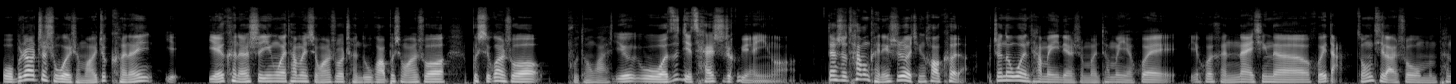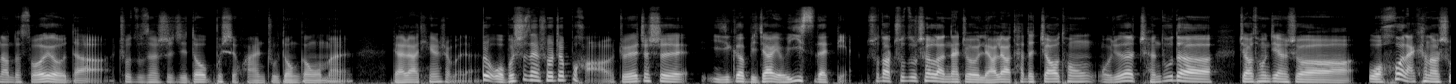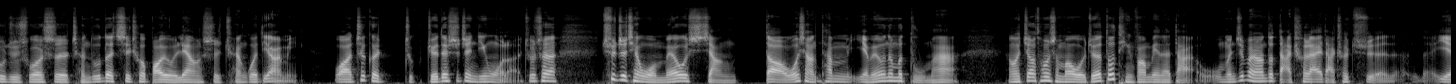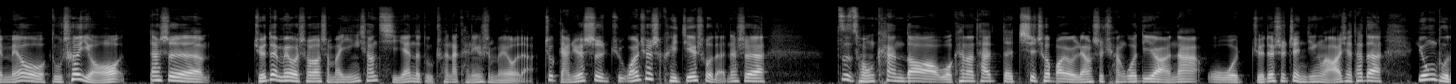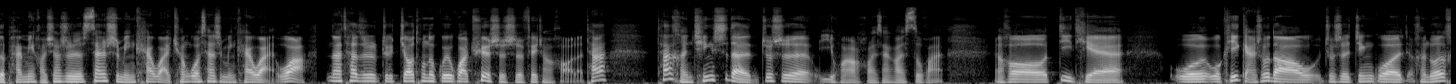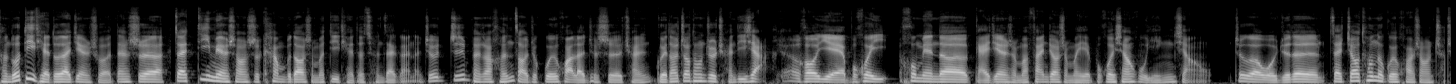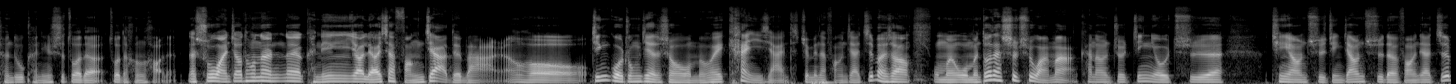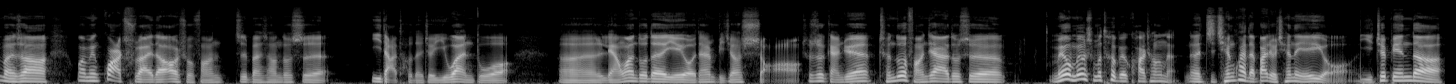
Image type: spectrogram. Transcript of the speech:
我不知道这是为什么，就可能也也可能是因为他们喜欢说成都话，不喜欢说不习惯说普通话，有我自己猜是这个原因啊。但是他们肯定是热情好客的，真的问他们一点什么，他们也会也会很耐心的回答。总体来说，我们碰到的所有的出租车司机都不喜欢主动跟我们聊聊天什么的。我不是在说这不好，觉得这是一个比较有意思的点。说到出租车了，那就聊聊它的交通。我觉得成都的交通建设，我后来看到数据说是成都的汽车保有量是全国第二名。哇，这个就绝对是震惊我了。就是去之前我没有想。到，我想他们也没有那么堵嘛，然后交通什么，我觉得都挺方便的。打我们基本上都打车来打车去，也没有堵车有，但是绝对没有说什么影响体验的堵车，那肯定是没有的。就感觉是完全是可以接受的。但是自从看到我看到它的汽车保有量是全国第二，那我绝对是震惊了。而且它的拥堵的排名好像是三十名开外，全国三十名开外，哇，那它的这个交通的规划确实是非常好的。它。它很清晰的，就是一环、二环、三环、四环，然后地铁，我我可以感受到，就是经过很多很多地铁都在建设，但是在地面上是看不到什么地铁的存在感的，就基本上很早就规划了，就是全轨道交通就是全地下，然后也不会后面的改建什么翻交什么也不会相互影响。这个我觉得在交通的规划上，成成都肯定是做的做的很好的。那说完交通，那那肯定要聊一下房价，对吧？然后经过中介的时候，我们会看一下这边的房价。基本上我们我们都在市区玩嘛，看到就金牛区、青羊区、锦江区的房价，基本上外面挂出来的二手房基本上都是一打头的，就一万多，呃，两万多的也有，但是比较少。就是感觉成都的房价都是。没有没有什么特别夸张的，那几千块的八九千的也有。以这边的，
